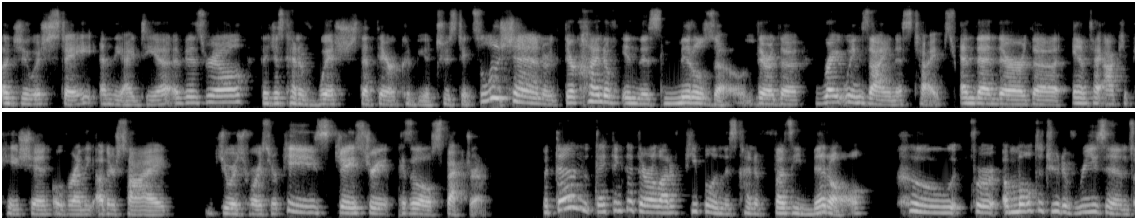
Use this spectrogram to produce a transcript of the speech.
a Jewish state and the idea of Israel. They just kind of wish that there could be a two state solution, or they're kind of in this middle zone. They're the right wing Zionist types. And then there are the anti occupation over on the other side Jewish Voice for Peace, J Street is a little spectrum. But then they think that there are a lot of people in this kind of fuzzy middle who, for a multitude of reasons,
